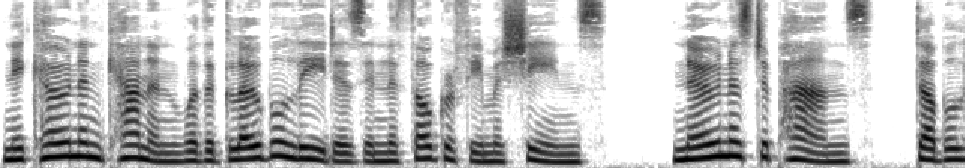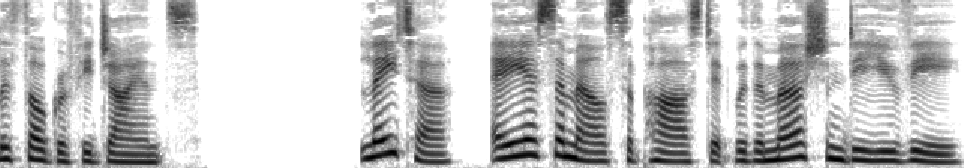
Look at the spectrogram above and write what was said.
Nikon and Canon were the global leaders in lithography machines, known as Japan's double lithography giants. Later, ASML surpassed it with immersion DUV,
